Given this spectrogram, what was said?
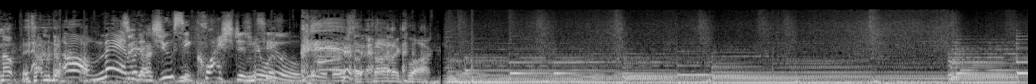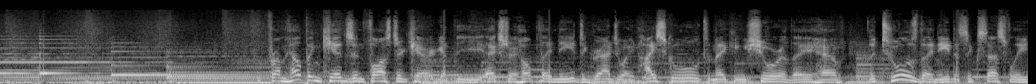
no, time to go. Oh man, See you what a juicy question She too. she was nine o'clock. From helping kids in foster care get the extra help they need to graduate high school to making sure they have the tools they need to successfully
